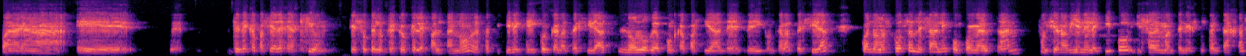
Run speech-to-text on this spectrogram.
para eh, tener capacidad de reacción eso es lo que creo que le falta, ¿no? O sea, si tiene que ir contra la adversidad, no lo veo con capacidad de, ir contra la adversidad. Cuando las cosas le salen conforme al plan, funciona bien el equipo y sabe mantener sus ventajas,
